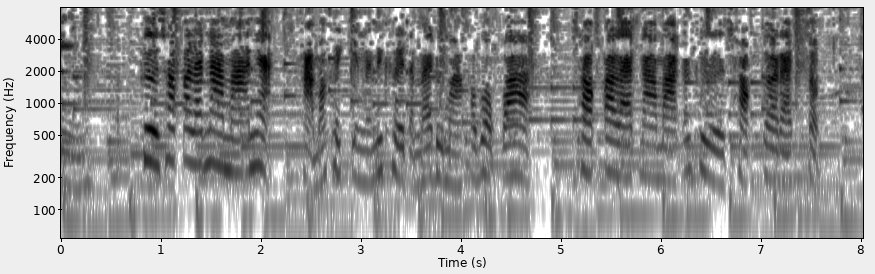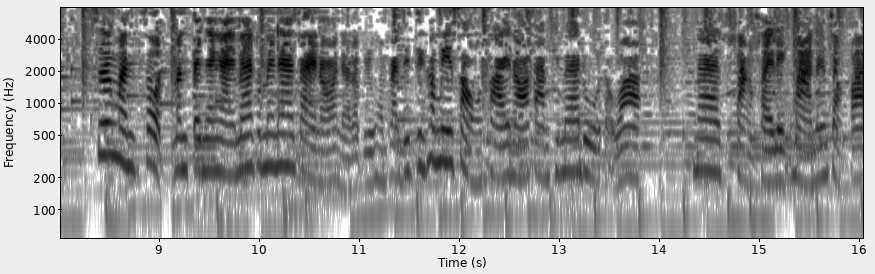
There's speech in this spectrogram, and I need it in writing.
ง คือช็อกโกแลตนามะเนี่ยถามว่าเคยกินไหมไม่เคยแต่แม่ดูมาเขาบอกว่าช็อกโกแลตนามะก็คือช็อกโกแลตสด ซึ่งมันสดมันเป็นยังไงแม่ก็ไม่แน่ใจเนาะเดี๋ยวเราไปดูพร้อมกันจริงๆเขามีสองไซส์เนาะตามที่แม่ดูแต่ว่าแม่สั่งไซส์เล็กมาเนื่องจากว่า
